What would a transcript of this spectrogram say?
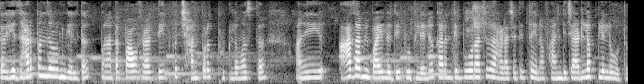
तर हे झाड पण जळून गेलं पण आता पावसाळ्यात ते इतकं छान परत फुटलं मस्त. आणि आज आम्ही पाहिलं ते फुटलेलं कारण ते बोराच्या झाडाच्या तिथं आहे ना फांदीच्या आड लपलेलं होतं.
